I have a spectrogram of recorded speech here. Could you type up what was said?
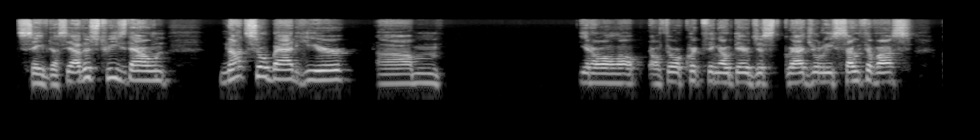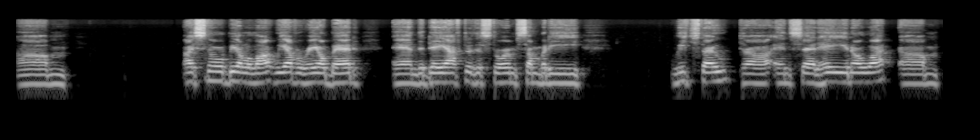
saved us. Yeah, there's trees down, not so bad here. Um, you know, I'll, I'll throw a quick thing out there. Just gradually south of us, um, I snowmobile a lot. We have a rail bed, and the day after the storm, somebody reached out uh, and said, "Hey, you know what? Um,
